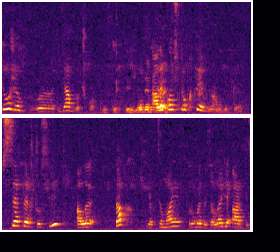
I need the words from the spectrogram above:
дуже е, яблучко, але конструктивно. Все те, що слід, але так, як це має робитися. Леді Артіс.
